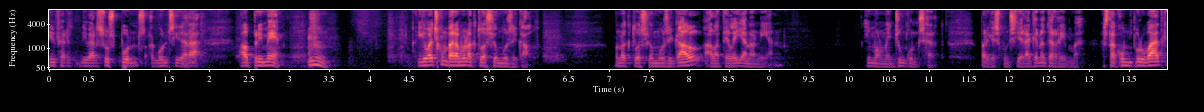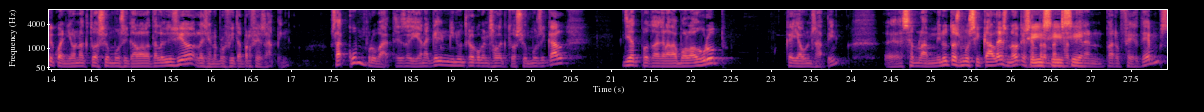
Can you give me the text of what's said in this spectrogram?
diversos punts a considerar. El primer, jo vaig comparar amb una actuació musical. Una actuació musical a la tele ja no n'hi ha. I molt menys un concert, perquè es considera que no té ritme. Està comprovat que quan hi ha una actuació musical a la televisió, la gent aprofita per fer zapping. Està comprovat. És a dir, en aquell minut que comença l'actuació musical, ja et pot agradar molt el grup, que hi ha un zapping. eh, semblen minutos musicales, no? que Sí, sempre sí, hem pensat sí. que eren per fer temps,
